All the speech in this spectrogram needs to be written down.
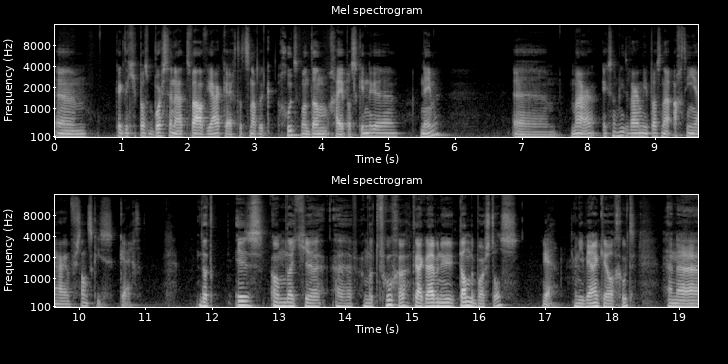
Ehm, kijk, dat je pas borsten na 12 jaar krijgt, dat snap ik goed, want dan ga je pas kinderen nemen. Ehm, maar ik snap niet waarom je pas na 18 jaar een verstandskies krijgt. Dat is omdat je, eh, omdat vroeger, kijk, we hebben nu tandenborstels. Ja, En die werken heel goed. En eh,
